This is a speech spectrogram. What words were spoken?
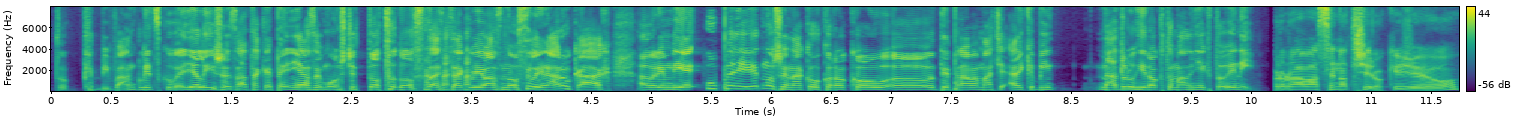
to keby v Anglicku vedeli, že za také peniaze môžete toto dostať, tak by vás nosili na rukách. A hovorím, je úplne jedno, že na koľko rokov uh, tie práva máte, aj keby na druhý rok to mal někdo jiný. Prodává se na tři roky, že jo?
